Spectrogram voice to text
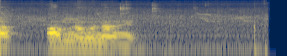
ওম নম নারায়ণ।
